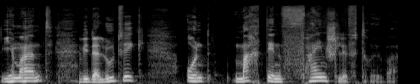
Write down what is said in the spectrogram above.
jemand wie der Ludwig und macht den Feinschliff drüber.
